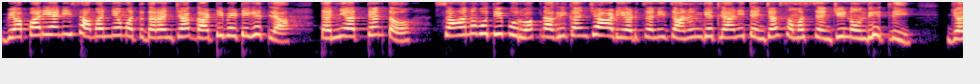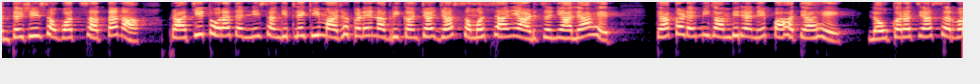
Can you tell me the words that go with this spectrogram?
व्यापारी आणि सामान्य मतदारांच्या गाठीभेटी घेतल्या. त्यांनी अत्यंत सहानुभूतीपूर्वक नागरिकांच्या अडीअडचणी जाणून घेतल्या आणि त्यांच्या समस्यांची नोंद घेतली. जनतेशी संवाद साधताना प्राची थोरात यांनी सांगितले की माझ्याकडे नागरिकांच्या ज्या समस्या आणि अडचणी आल्या आहेत त्याकडे मी गांभीर्याने पाहते आहे. लवकरच या सर्व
